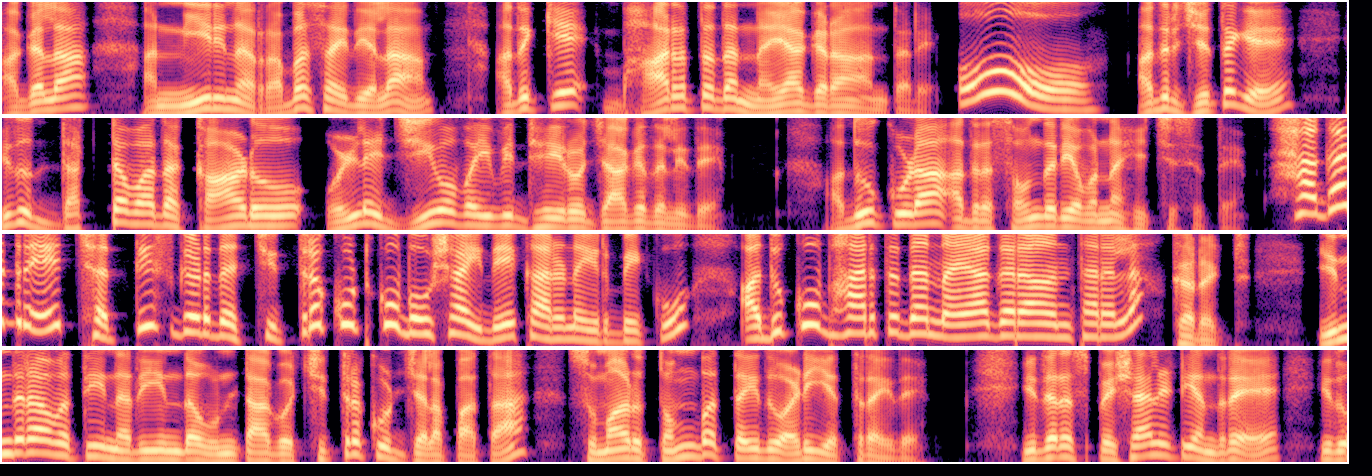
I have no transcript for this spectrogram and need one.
ಅಗಲ ಆ ನೀರಿನ ರಭಸ ಇದೆಯಲ್ಲ ಅದಕ್ಕೆ ಭಾರತದ ನಯಾಗರ ಅಂತಾರೆ. ಓ! ಅದ್ರ ಜೊತೆಗೆ ಇದು ದಟ್ಟವಾದ ಕಾಡು ಒಳ್ಳೆ ಜೀವವೈವಿಧ್ಯ ಇರೋ ಜಾಗದಲ್ಲಿದೆ. ಅದೂ ಕೂಡ ಅದರ ಸೌಂದರ್ಯವನ್ನ ಹೆಚ್ಚಿಸುತ್ತೆ. ಹಾಗಾದ್ರೆ ಛತ್ತೀಸ್ಗಢದ ಚಿತ್ರಕೂಟ್ಗೂ ಬಹುಶಃ ಇದೇ ಕಾರಣ ಇರಬೇಕು. ಅದಕ್ಕೂ ಭಾರತದ ನಯಾಗರ ಅಂತಾರಲ್ಲ? ಕರೆಕ್ಟ್. ಇಂದ್ರಾವತಿ ನದಿಯಿಂದ ಉಂಟಾಗೋ ಚಿತ್ರಕೂಟ್ ಜಲಪಾತ ಸುಮಾರು ತೊಂಬತ್ತೈದು ಅಡಿ ಎತ್ತರ ಇದೆ. ಇದರ ಸ್ಪೆಷಾಲಿಟಿ ಅಂದ್ರೆ ಇದು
